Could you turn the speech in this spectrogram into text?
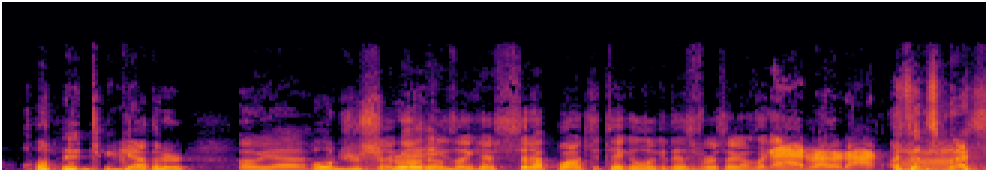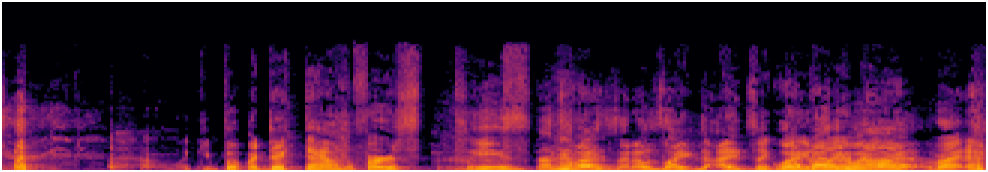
hold it together. oh yeah. Hold your He's like, scrotum. hey, he's like, here, sit up. Why don't you take a look at this for a second? I was like, "Ah, I'd rather not. That's what I said. Like, you put my dick down first, please. That's what I said. I was like, I, It's like, what? I'd you don't want not. right?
